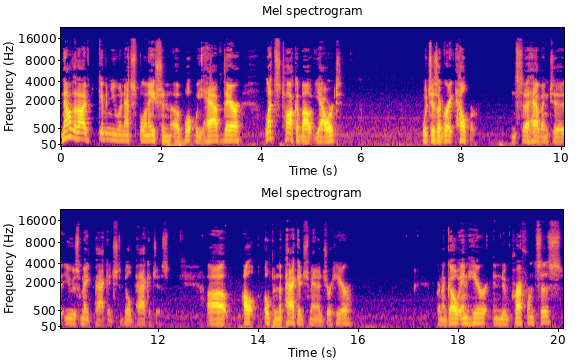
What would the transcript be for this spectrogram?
Now that I've given you an explanation of what we have there, let's talk about Yaourt, which is a great helper instead of having to use make package to build packages. Uh, I'll open the package manager here. We're going to go in here into preferences.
